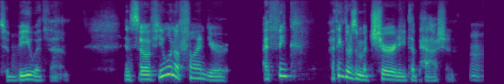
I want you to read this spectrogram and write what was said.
to mm-hmm. be with them and so if you want to find your i think i think there's a maturity to passion mm.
